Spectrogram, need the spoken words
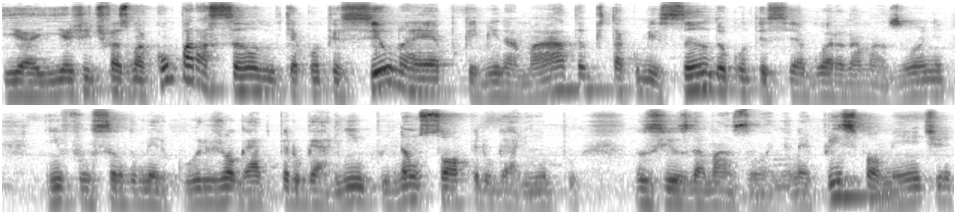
E aí a gente faz uma comparação do que aconteceu na época em Minamata, o que está começando a acontecer agora na Amazônia, em função do mercúrio jogado pelo garimpo, e não só pelo garimpo nos rios da Amazônia, né? principalmente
